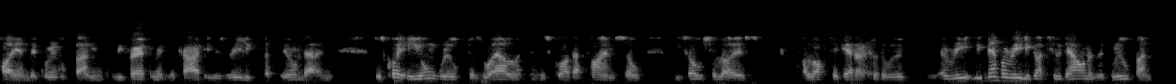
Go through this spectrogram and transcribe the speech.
high in the group. And to be fair to Mick McCarthy, was really good at doing that. And it was quite a young group as well in the squad at that time, so we socialised a lot together. So was we never really got too down as a group. And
